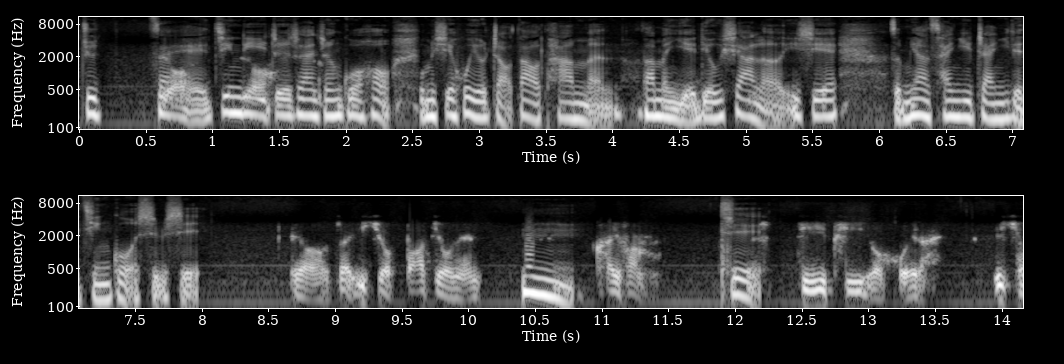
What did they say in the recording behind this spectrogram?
就。在经历这个战争过后，我们协会有找到他们，他们也留下了一些怎么样参与战役的经过，是不是？有，在一九八九年，嗯，开放是。第一批有回来，一九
